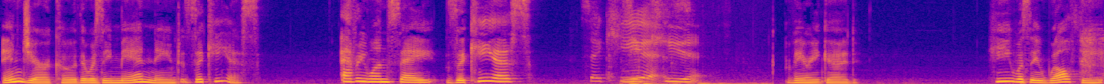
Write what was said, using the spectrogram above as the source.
In Jericho, there was a man named Zacchaeus. Everyone say, Zacchaeus. Zacchaeus. Very good. He was a wealthy,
